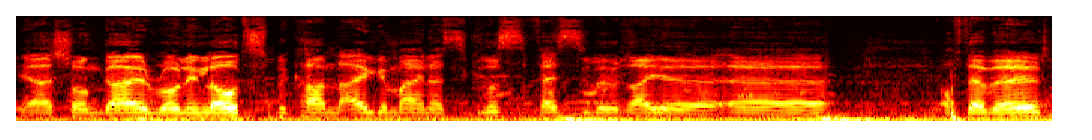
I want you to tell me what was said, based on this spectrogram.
Ja, schon geil. Rolling Loud ist bekannt allgemein als die größte Festivalreihe äh, auf der Welt.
